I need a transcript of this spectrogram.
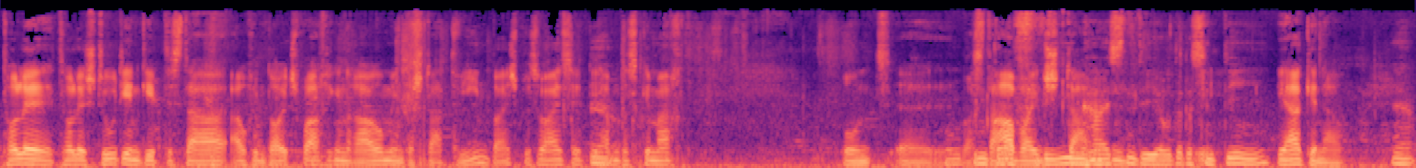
tolle, tolle Studien gibt es da auch im deutschsprachigen Raum, in der Stadt Wien beispielsweise, die ja. haben das gemacht. Und äh, was da aber entstanden... heißen die, oder? Das sind die? Ja, genau. Ja.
